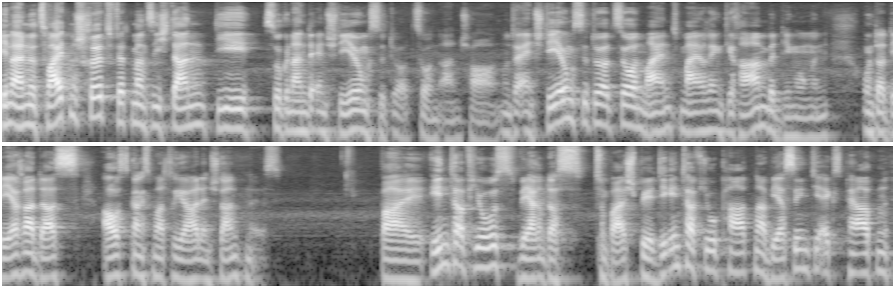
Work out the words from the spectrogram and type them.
In einem zweiten Schritt wird man sich dann die sogenannte Entstehungssituation anschauen. Unter Entstehungssituation meint Meiring die Rahmenbedingungen, unter derer das Ausgangsmaterial entstanden ist. Bei Interviews wären das zum Beispiel die Interviewpartner, wer sind die Experten,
